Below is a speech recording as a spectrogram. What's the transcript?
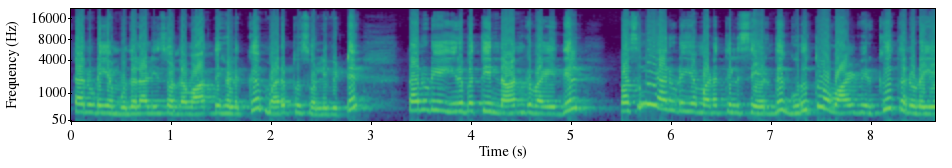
தன்னுடைய முதலாளி சொன்ன வார்த்தைகளுக்கு மறுப்பு சொல்லிவிட்டு தன்னுடைய இருபத்தி நான்கு வயதில் பசிலியாருடைய மடத்தில் சேர்ந்து குருத்துவ வாழ்விற்கு தன்னுடைய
